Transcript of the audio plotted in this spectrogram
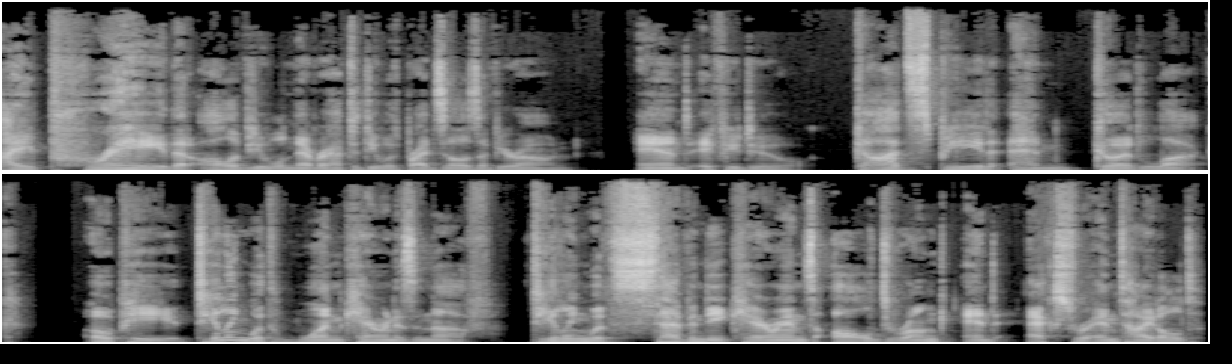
I pray that all of you will never have to deal with bridezillas of your own. And if you do, Godspeed and good luck. OP, dealing with one Karen is enough. Dealing with 70 Karens all drunk and extra entitled?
